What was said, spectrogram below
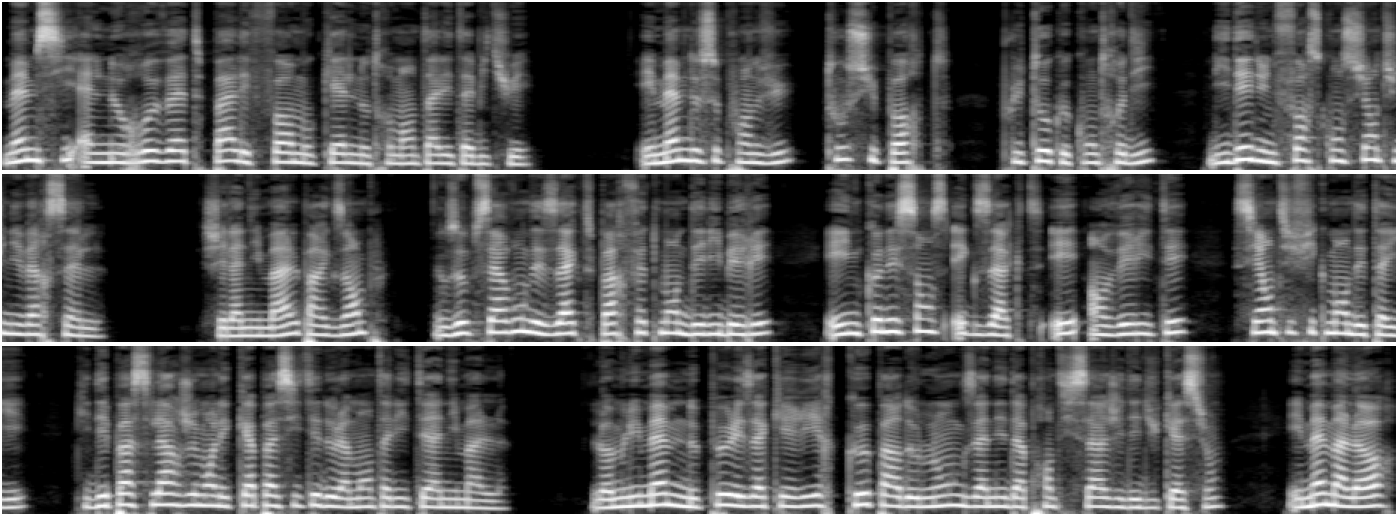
même si elle ne revête pas les formes auxquelles notre mental est habitué. Et même de ce point de vue, tout supporte, plutôt que contredit, l'idée d'une force consciente universelle. Chez l'animal, par exemple, nous observons des actes parfaitement délibérés et une connaissance exacte et, en vérité, scientifiquement détaillée, qui dépasse largement les capacités de la mentalité animale. L'homme lui-même ne peut les acquérir que par de longues années d'apprentissage et d'éducation, et même alors,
